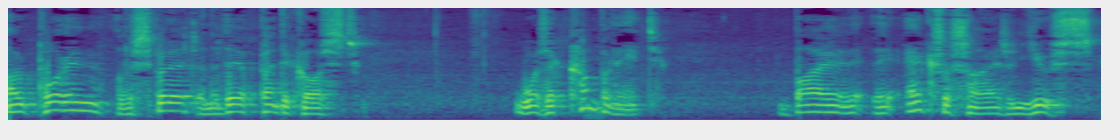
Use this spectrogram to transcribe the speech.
outpouring of the Spirit on the day of Pentecost was accompanied by the exercise and use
